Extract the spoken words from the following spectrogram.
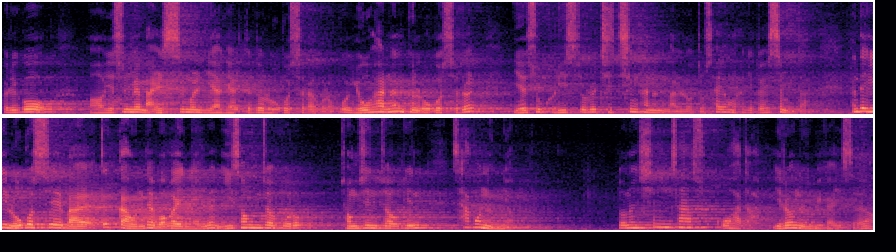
그리고 어, 예수님의 말씀을 이야기할 때도 로고스라고 그러고 요한은 그 로고스를 예수 그리스도를 지칭하는 말로도 사용하기도 했습니다. 근데 이 로고스의 말 뜻 가운데 뭐가 있냐면 이성적으로 정신적인 사고 능력 또는 심사숙고하다 이런 의미가 있어요.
